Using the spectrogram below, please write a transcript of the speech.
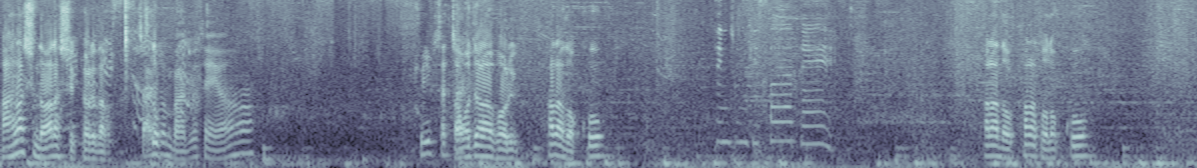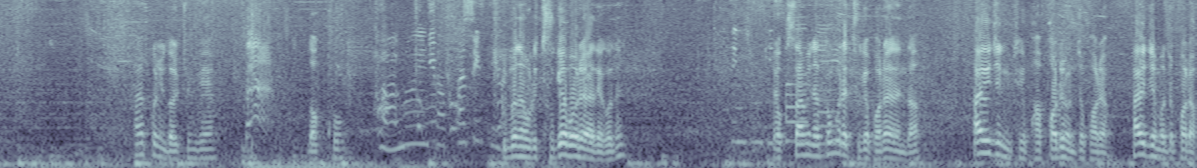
아 하나씩 넣어 하나씩 별에다가 짤 좀 봐주세요. 주입사 짤. 나머지 하나 버리 하나 넣고 생존기 써야 돼. 하나 넣 하나 더 넣고 하늘꾼이 널 준비해. 넣고. 경로에서 빠지세요. 이번에 우리 두 개 버려야 되거든? 생존기 역삼이나. 동그래 두개 버려야 된다. 하유진 지금 바, 버려 먼저 버려. 하유진 먼저 버려.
